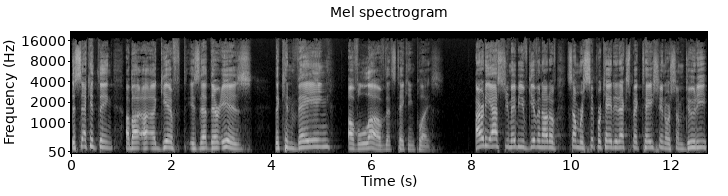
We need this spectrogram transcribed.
The second thing about a, a gift is that there is the conveying of love that's taking place. I already asked you, maybe you've given out of some reciprocated expectation or some duty.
